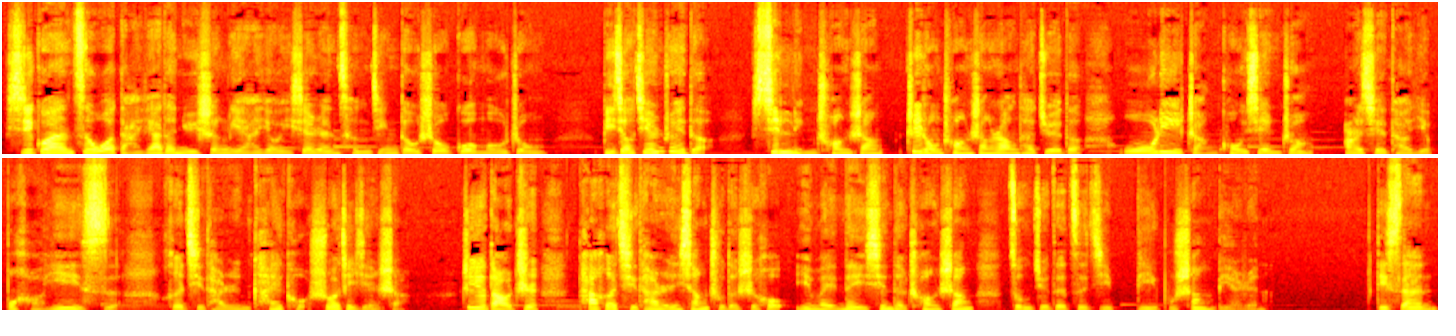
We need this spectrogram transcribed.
习惯自我打压的女生里啊，有一些人曾经都受过某种比较尖锐的心灵创伤，这种创伤让她觉得无力掌控现状，而且她也不好意思和其他人开口说这件事儿，这就导致她和其他人相处的时候，因为内心的创伤，总觉得自己比不上别人。第三，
